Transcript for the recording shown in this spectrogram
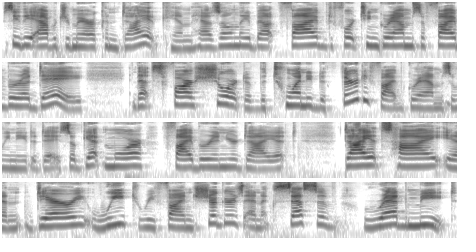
See, the average American diet, Kim, has only about 5 to 14 grams of fiber a day. That's far short of the 20 to 35 grams we need a day. So get more fiber in your diet. Diets high in dairy, wheat, refined sugars, and excessive red meat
